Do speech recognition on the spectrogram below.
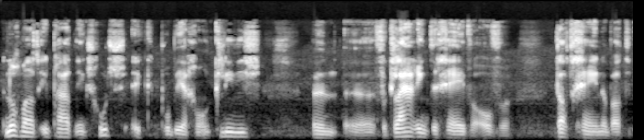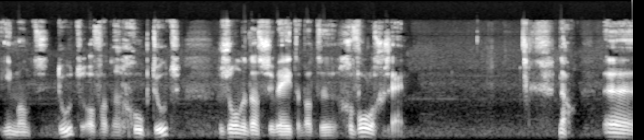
En nogmaals, ik praat niks goeds, ik probeer gewoon klinisch een uh, verklaring te geven over datgene wat iemand doet of wat een groep doet, zonder dat ze weten wat de gevolgen zijn. Nou, uh,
